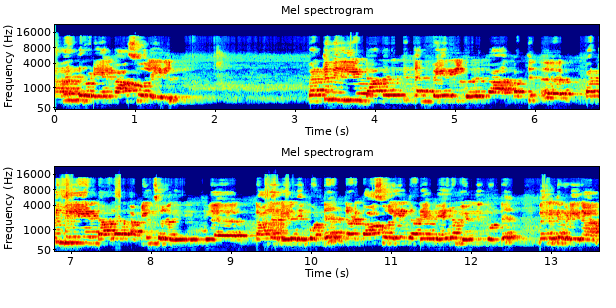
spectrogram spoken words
அவர் தன்னுடைய காசோலையில் பத்து மில்லியன் டாலருக்கு தன் பெயரில் ஒரு பத்து பத்து மில்லியன் டாலர் அப்படின்னு சொல்லி டாலர் எழுதி கொண்டு தன்னுடைய காசோலையில் தன்னுடைய பெயரும் எழுதி கொண்டு வைத்து விடுகிறார்.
